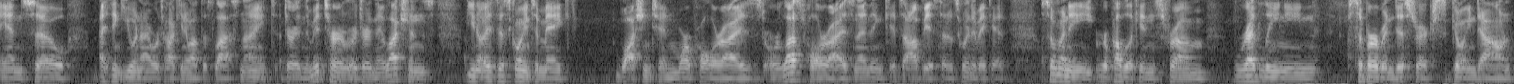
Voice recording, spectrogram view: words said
And so, I think you and I were talking about this last night during the midterm or during the elections. You know, is this going to make Washington more polarized or less polarized, and I think it's obvious that it's going to make it. So many Republicans from red leaning suburban districts going down,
